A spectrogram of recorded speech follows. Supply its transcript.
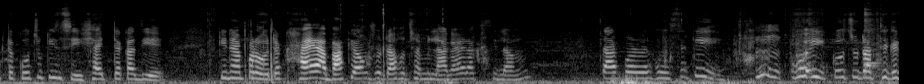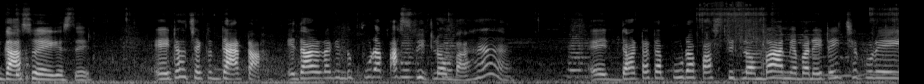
একটা কচু কিনছি ষাট টাকা দিয়ে। কেনার পরে ওইটা খায়া বাকি অংশটা হচ্ছে আমি লাগায় রাখছিলাম। তারপরে হয়েছে কি? ওই কচুটার থেকে গাছ হয়ে গেছে। এইটা হচ্ছে একটা ডাটা। এই ডাটাটা কিন্তু পুরা পাঁচ ফিট লম্বা হ্যাঁ? এই ডাটাটা পুরা পাঁচ ফিট লম্বা। আমি আবার এটা ইচ্ছে করেই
